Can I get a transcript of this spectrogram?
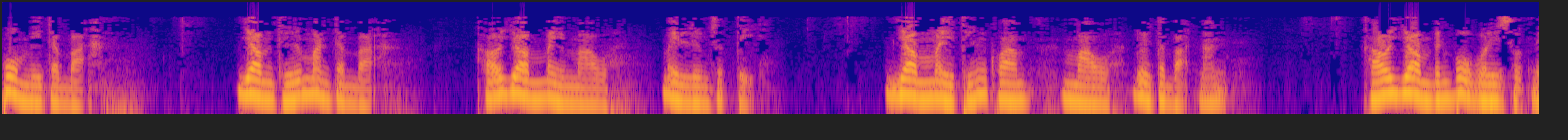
ผู้มีตบะ ย่อมถือมั่นตบะ เขาย่อมไม่เมา ไม่ลืมสติ ย่อมไม่ถึงความเมาด้วยตบะนั้น เขาย่อมเป็นผู้บริสุทธิ์ใน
